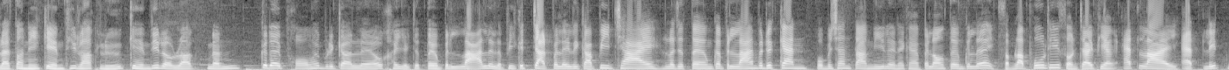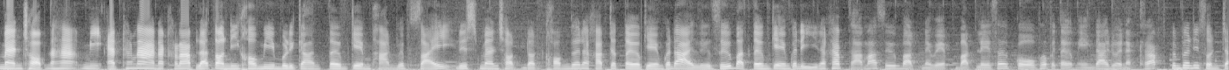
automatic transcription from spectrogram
และตอนนี้เกมที่รักหรือเกมที่เรารักนั้นก็ได้พร้อมให้บริการแล้ว ใครอยากจะเติมเป็นล้านเลยเหรอพี่ก็จัดไปเลยเลยครับพี่ชาย เราจะเติมกันเป็นล้านไปด้วยกันโปรโมชั่นตามนี้เลยนะครับไปลองเติมกันเลยสำหรับผู้ที่สนใจเพียงแอดไลน์แอด @litman shop นะฮะมีแอดข้างหน้านะครับและตอนนี้เขามีบริการเติมเกมผ่านเว็บไซต์ litmanshop.com ด้วยนะครับ จะเติมเกมก็ได้หรือซื้อบัตรเติมเกมก็ดีนะครับ สามารถซื้อบัตรในเว็บบัตร Laser Go เพื่อไปเติมเองได้ด้วยนะครับ เพื่อนๆที่สนใจ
